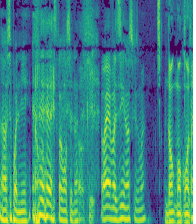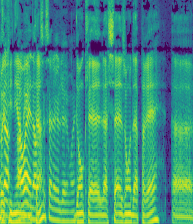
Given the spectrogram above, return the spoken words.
Non, c'est pas le mien. c'est pas mon cellulaire. OK. Ouais, vas-y, non, excuse-moi. Donc, mon contrat est fini ah en ouais, même donc temps. c'est ça le. le- ouais. Donc, la, la saison d'après, euh,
